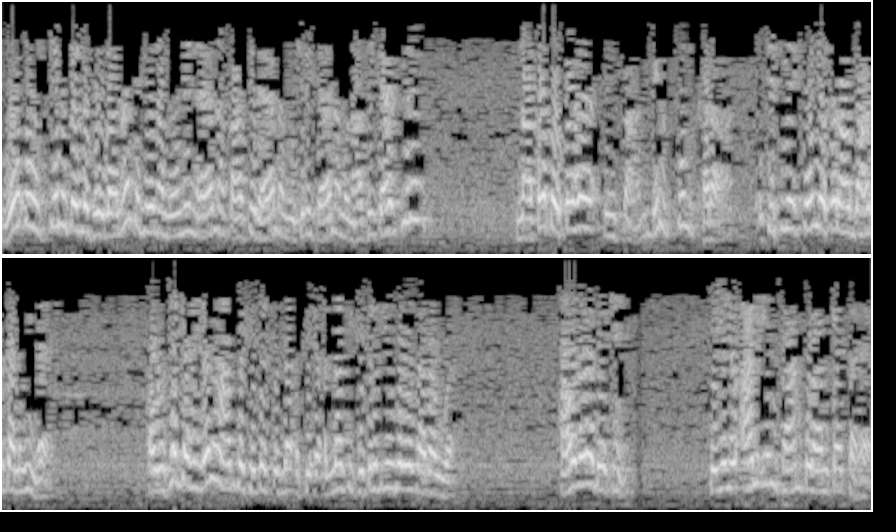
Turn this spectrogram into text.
وہ تو اس کے متعلق ہوگا نا کہ جو نہ مومن ہے، نہ قاصر ہے، نہ مشرق ہے، نہ مناسب ہے صرف ناطق ہوتا ہے، انسان بالکل کھڑا جس میں کوئی اثر اور باہر کا نہیں ہے۔ اور اسے کہیں گے نا، آپ کو فطرت اللہ کی فطرت کے اوپر وہ پیدا ہوا اور ذرا دیکھیں کہ یہ جو آل انسان قرآن کہتا ہے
